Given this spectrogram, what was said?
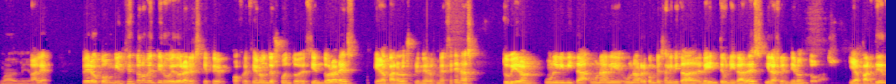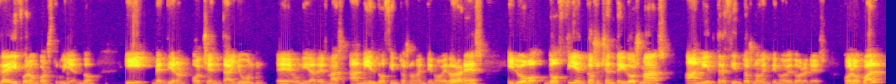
Madre mía. ¿vale? Pero con 1.199 dólares que te ofrecieron un descuento de 100 dólares, que era para los primeros mecenas, tuvieron un limita, una, una recompensa limitada de 20 unidades y las vendieron todas. Y a partir de ahí fueron construyendo y vendieron 81 eh, unidades más a 1.299 dólares y luego 282 más a 1.399 dólares. Con lo cual,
